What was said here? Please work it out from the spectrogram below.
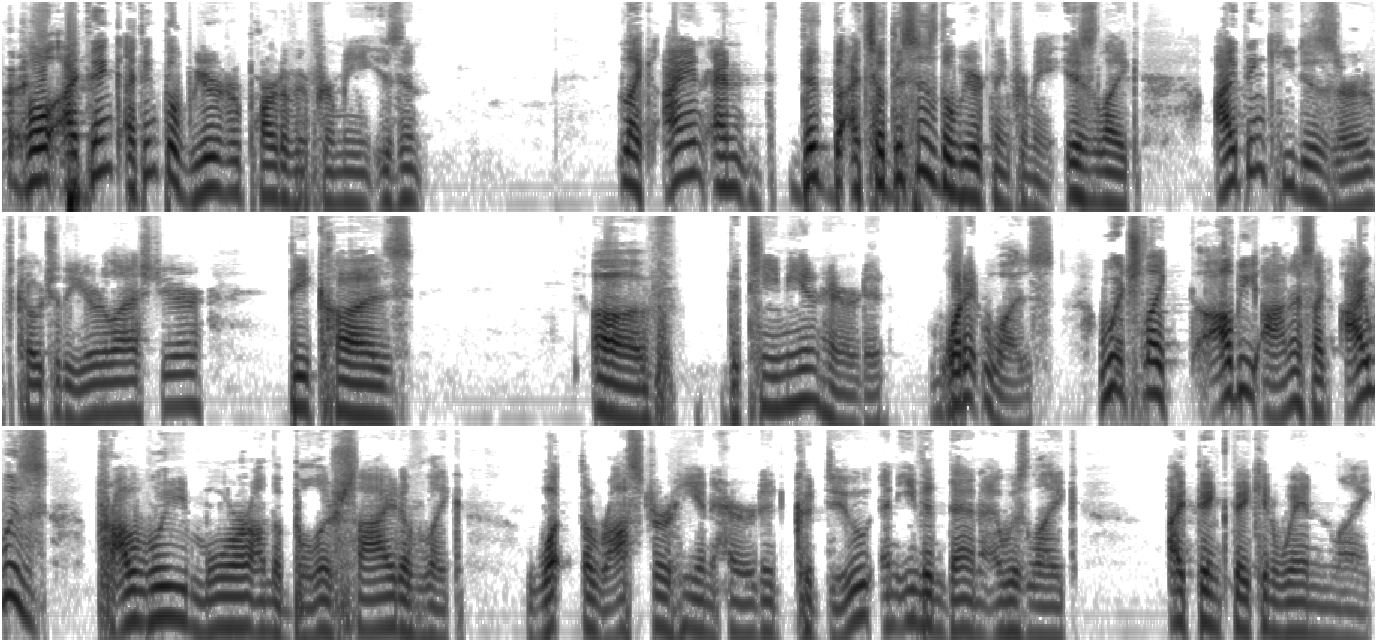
Well I think I think the weirder part of it for me isn't like I and so this is the weird thing for me is like I think he deserved Coach of the Year last year because of the team he inherited, what it was. Which, like, I'll be honest, like, I was probably more on the bullish side of like what the roster he inherited could do, and even then, I was like, I think they can win like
